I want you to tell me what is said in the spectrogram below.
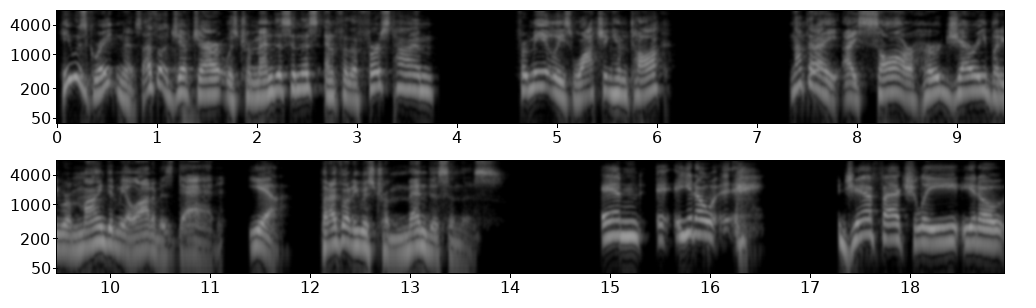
He was great in this. I thought Jeff Jarrett was tremendous in this. And for the first time, for me at least, watching him talk, not that I, I saw or heard Jerry, but he reminded me a lot of his dad. Yeah. But I thought he was tremendous in this. And, eh, you know, Jeff actually, you know,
